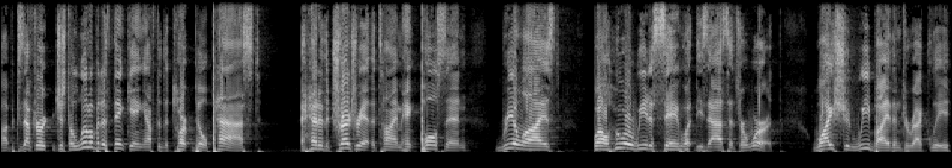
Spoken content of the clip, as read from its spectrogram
Uh, because after just a little bit of thinking after the TARP bill passed, head of the Treasury at the time, Hank Paulson, realized, well, who are we to say what these assets are worth? Why should we buy them directly?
